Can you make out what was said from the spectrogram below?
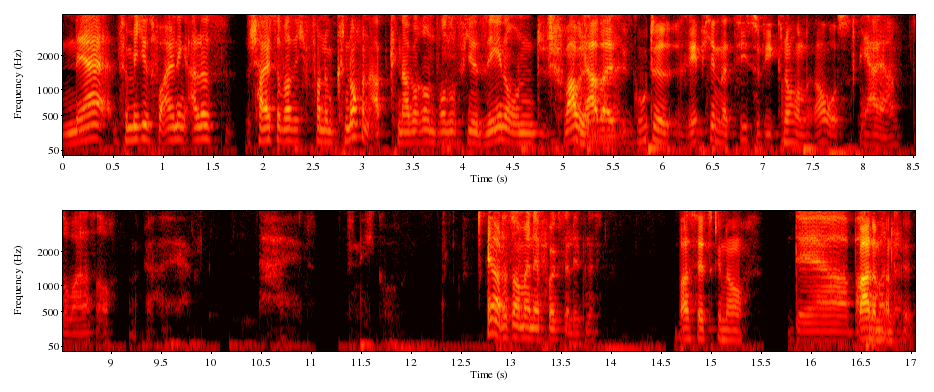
Naja, für mich ist vor allen Dingen alles scheiße, was ich von einem Knochen abknabbere und wo so viel Sehne und Schwabbel Ja, aber ist. gute Rippchen, da ziehst du die Knochen raus. Ja, ja, so war das auch. Geil. Nice. Finde ich gut. Ja, das war mein Erfolgserlebnis. Was jetzt genau? Der Bademantel. Bademantel.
